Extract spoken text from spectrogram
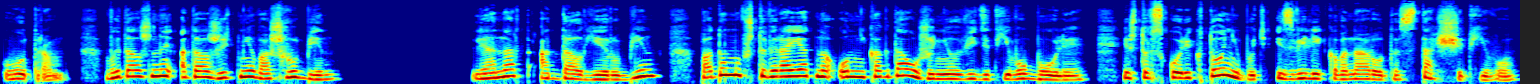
Утром. Вы должны одолжить мне ваш рубин». Леонард отдал ей рубин, подумав, что, вероятно, он никогда уже не увидит его более, и что вскоре кто-нибудь из великого народа стащит его.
